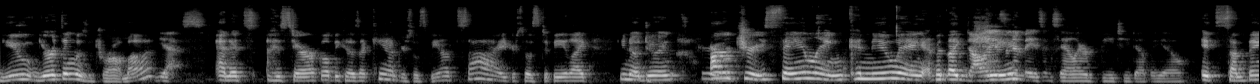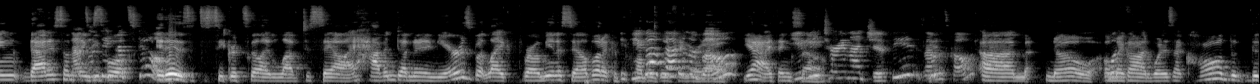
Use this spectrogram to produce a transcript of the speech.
You your thing was drama. Yes. And it's hysterical because at camp you're supposed to be outside. You're supposed to be like, you know, doing archery, sailing, canoeing. But like Dolly is an amazing sailor, BTW. it's something that is something That's a people secret skill. It is. It's a secret skill. I love to sail. I haven't done it in years, but like throw me in a sailboat, I could If you probably got back in the it out. boat, Yeah, I think You so. be turning that jiffy? Is that what it's called? um, no. Oh What- my god, what is that called? The the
